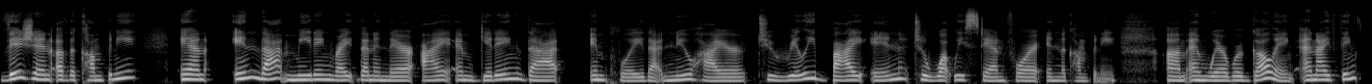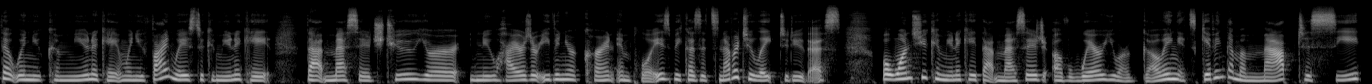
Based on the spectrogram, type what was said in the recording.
vision of the company and in that meeting right then and there, I am getting that employee, that new hire, to really buy in to what we stand for in the company um, and where we're going. And I think that when you communicate and when you find ways to communicate that message to your new hires or even your current employees, because it's never too late to do this, but once you communicate that message of where you are going, it's giving them a map to see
